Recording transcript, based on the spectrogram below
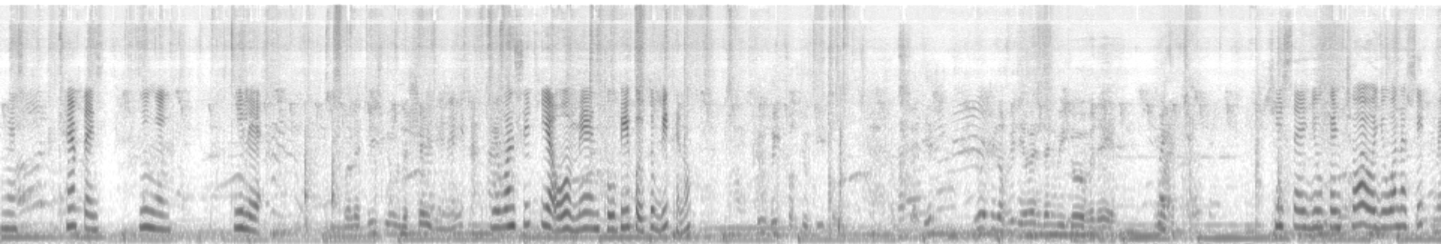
No. ไง have แต่นี่ไง นี่แหละ Well, at least we're in the shade. eh? you want sit here oh man two people คือ big เนาะ Too big for two people. Do a bit of video and then we go over there. But she say you can show where you wanna sit แหม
